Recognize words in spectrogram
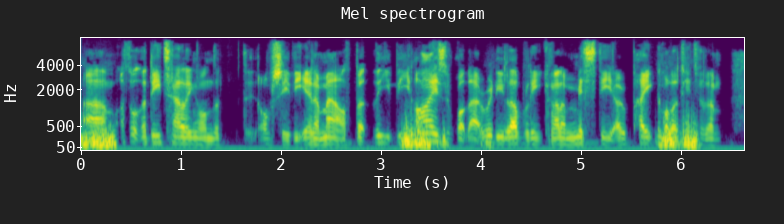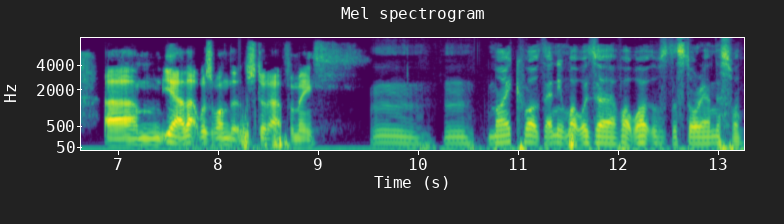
Um, I thought the detailing on the, obviously the inner mouth, but the, the eyes have got that really lovely kind of misty, opaque quality to them. Um, yeah, that was one that stood out for me. Mm, mm. Mike, what was any? What was uh, what what was the story on this one?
